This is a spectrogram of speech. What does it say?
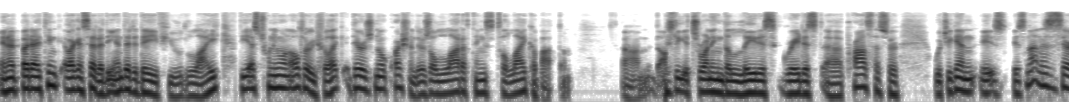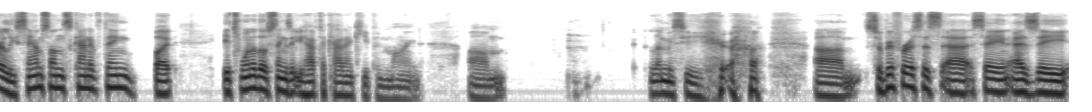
And but I think, like I said, at the end of the day, if you like the S21 Ultra, if you like, there's no question. There's a lot of things to like about them. Um, obviously, it's running the latest, greatest uh, processor, which again is is not necessarily Samsung's kind of thing, but it's one of those things that you have to kind of keep in mind. Um, let me see here. um, Cerbiferous is uh, saying, as a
